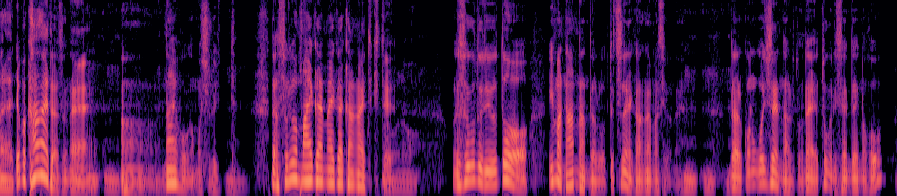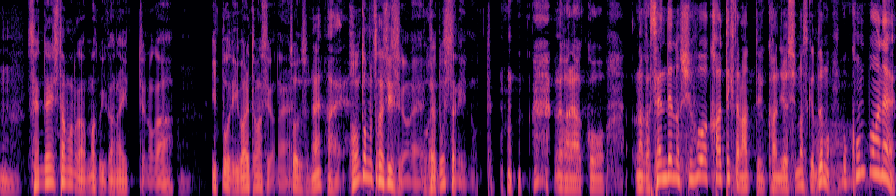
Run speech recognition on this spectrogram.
えられてやっぱ考えたんですよね、うん、ない方が面白いって、だからそれを毎回毎回考えてきて、でそういうことで言うと今何なんだろうって常に考えますよね、だからこのご時世になるとね特に宣伝の方、宣伝したものがうまくいかないっていうのが、一方で言われてますよね。そうですね。はい。本当難しいですよね。じゃあどうしたらいいのって。だからこうなんか宣伝の手法は変わってきたなっていう感じはしますけどでも根本はね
